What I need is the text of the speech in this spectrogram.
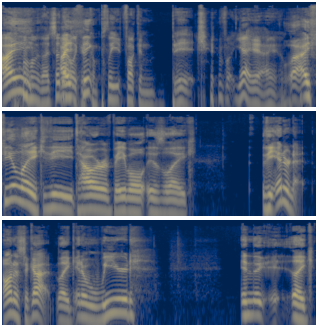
I I said that I like think- a complete fucking bitch. but yeah, yeah, I am. I feel like the Tower of Babel is like the internet. Honest to God, like in a weird, in the like,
